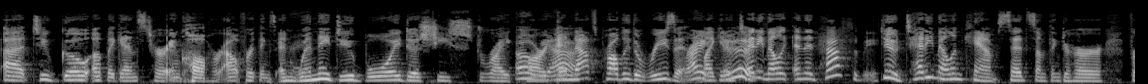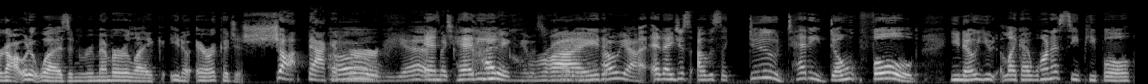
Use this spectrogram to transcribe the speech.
uh, to go up against her and call her out for things. And Right. when they do, boy, does she strike Oh, hard. yeah. And that's probably the reason. Right, Like, you it know, is. Teddi Melling, and It has to be. Dude, Teddi Mellencamp said something to her, forgot what it was, and remember, like, you know, Erika just shot back at her. Oh, yes, And like Teddi cutting. Cried. Oh, yeah. And I just, I was like, dude, Teddi, don't fold. You know, you, like, I want to see people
